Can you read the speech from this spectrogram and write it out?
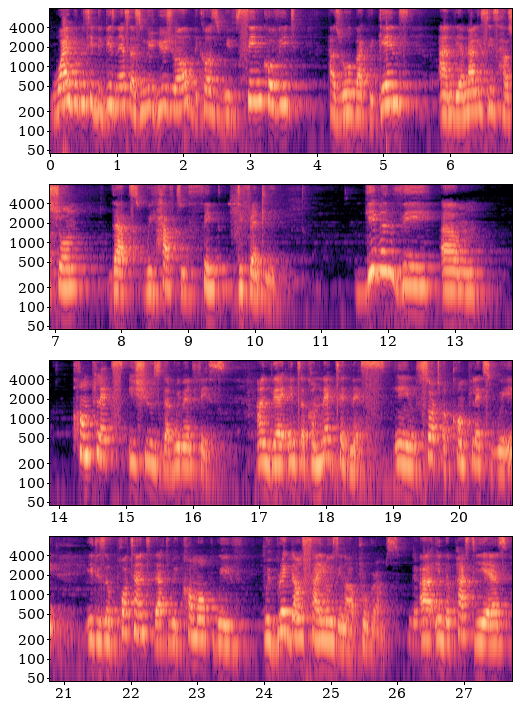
Why wouldn't it be business as usual? Because we've seen COVID has rolled back the gains, and the analysis has shown that we have to think differently. Given the um, complex issues that women face, and their interconnectedness in such a complex way, it is important that we come up with, we break down silos in our programs. Uh, in the past years,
